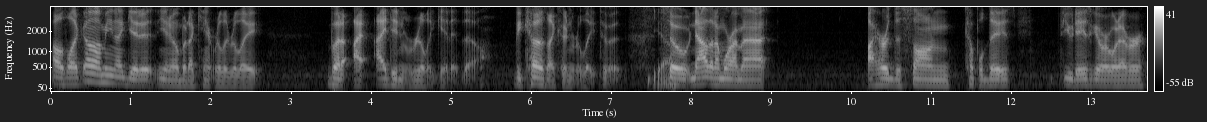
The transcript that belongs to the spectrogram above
i was like oh i mean i get it you know but i can't really relate. But i, I didn't really get it though because i couldn't relate to it. Yeah. So now that I'm where I'm at, I heard this song a couple days, few days ago or whatever,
